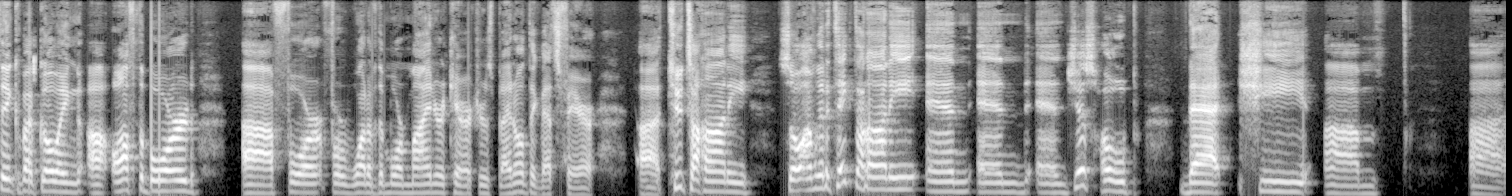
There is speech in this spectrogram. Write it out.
think about going uh, off the board uh, for for one of the more minor characters, but I don't think that's fair. uh, to Tahani. So I'm going to take Tahani and and and just hope that she um, uh,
